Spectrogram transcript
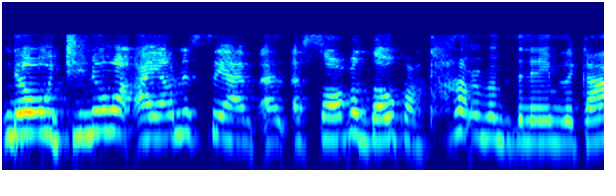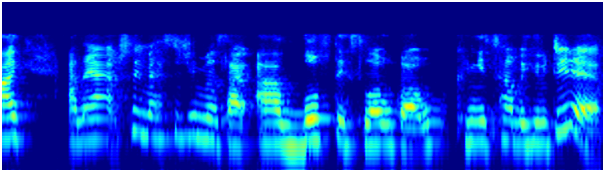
No do you know what? I honestly I, I saw a logo. I can't remember the name of the guy. And i actually messaged him. I was like i love this logo. Can you tell me who did it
